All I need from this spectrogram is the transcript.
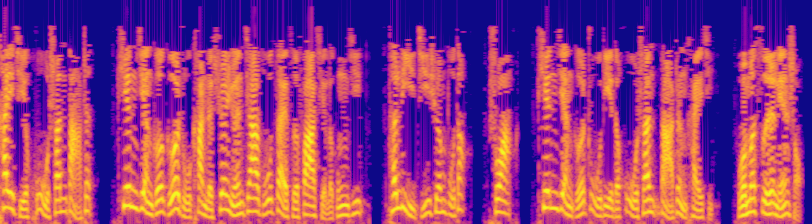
开启护山大阵。天剑阁阁主看着轩辕家族再次发起了攻击，他立即宣布道：“刷！”天剑阁驻地的护山大阵开启，我们四人联手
